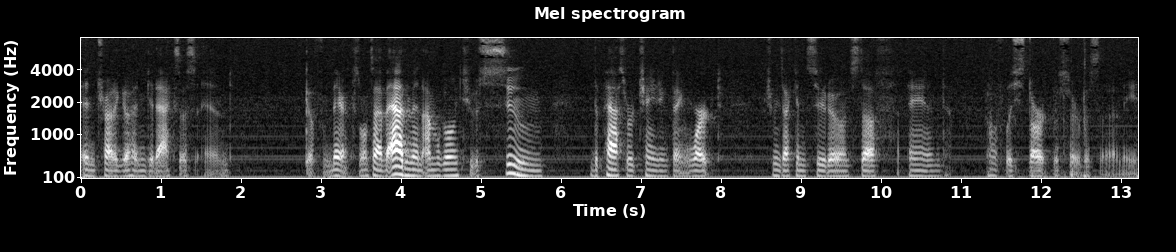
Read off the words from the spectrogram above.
and try to go ahead and get access and go from there. Because once I have admin, I'm going to assume the password changing thing worked, which means I can sudo and stuff and hopefully start the service that I need.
